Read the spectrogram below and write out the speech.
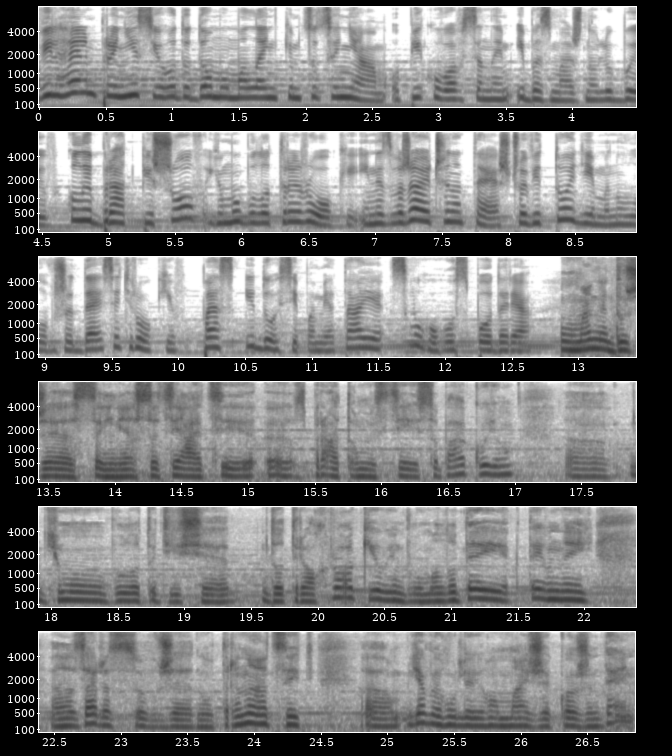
Вільгельм приніс його додому маленьким цуценям, опікувався ним і безмежно любив. Коли брат пішов, йому було три роки, і незважаючи на те, що відтоді минуло вже 10 років, пес і досі пам'ятає свого господаря. У мене дуже сильні асоціації е, з братом з цією собакою. Е, Йому було тоді ще до трьох років. Він був молодий, активний. Е, Зараз вже ну 13. Е, Я вигулюю його майже кожен день.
